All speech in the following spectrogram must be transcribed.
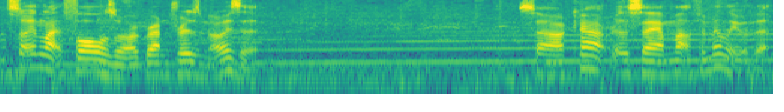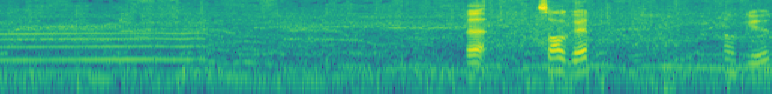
It's not in like Forza or Gran Turismo, is it? So I can't really say I'm not familiar with it. But it's all good. All good.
